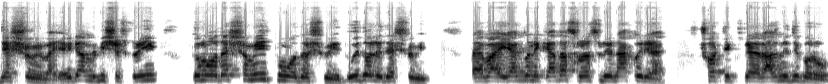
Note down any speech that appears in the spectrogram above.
দেশপ্রেমী ভাই। এইটা আমি বিশ্বাস করি, তুমিও দেশপ্রেমী তুমিও দেশপ্রেমী, দুই দলে দেশপ্রেমী। তাই ভাই, একজনে কেদা সরাসরি না করে সঠিক রাজনীতি করো।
